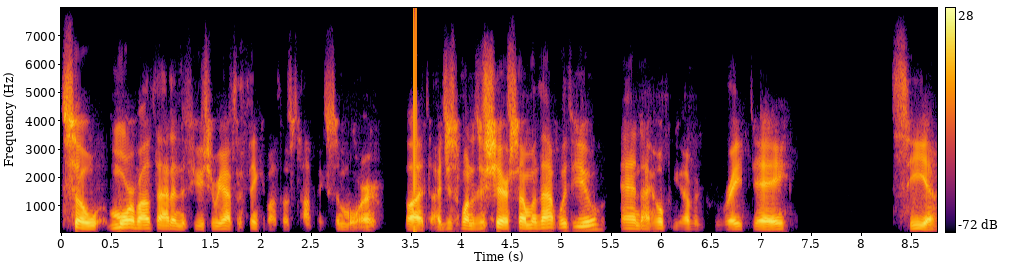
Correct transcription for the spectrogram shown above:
So, more about that in the future. We have to think about those topics some more. But I just wanted to share some of that with you, and I hope you have a great day. See ya.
